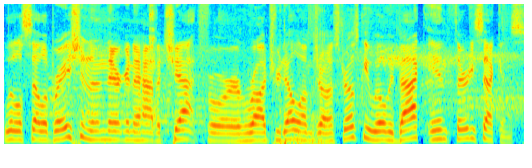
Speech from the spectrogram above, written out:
little celebration, and then they're going to have a chat for Rod Trudell. I'm John Ostrowski. We'll be back in 30 seconds.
